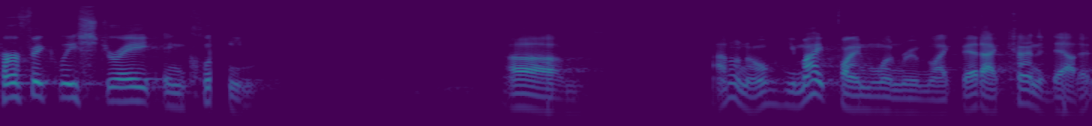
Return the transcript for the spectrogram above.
perfectly straight and clean. Um, I don't know. You might find one room like that. I kind of doubt it.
